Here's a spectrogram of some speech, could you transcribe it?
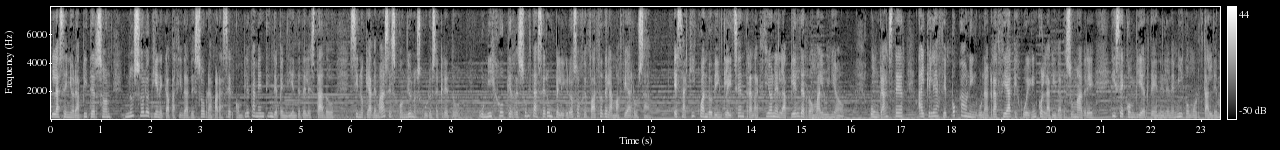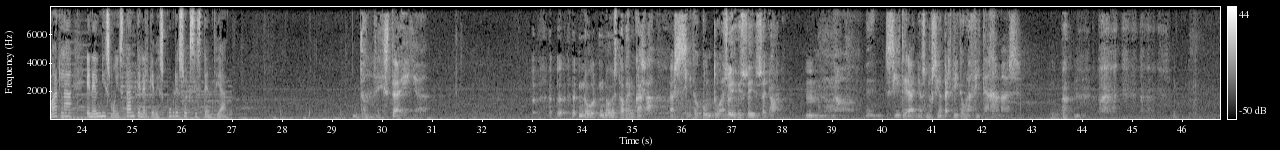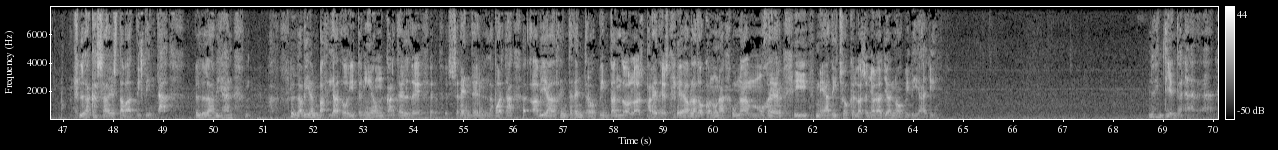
La señora Peterson no solo tiene capacidad de sobra para ser completamente independiente del Estado, sino que además esconde un oscuro secreto, un hijo que resulta ser un peligroso jefazo de la mafia rusa. Es aquí cuando Dinklage entra en acción en la piel de Roman Luñón un gángster al que le hace poca o ninguna gracia que jueguen con la vida de su madre y se convierte en el enemigo mortal de Marla en el mismo instante en el que descubre su existencia. ¿Dónde está ella? No, no estaba en casa. ¿Has sido puntual? Sí, sí, señor. Mm, no. En siete años no se ha perdido una cita jamás. La casa estaba distinta. La habían... La habían vaciado y tenía un cartel de eh, se vende en la puerta. Había gente dentro pintando las paredes. He hablado con una, una mujer y me ha dicho que la señora ya no vivía allí. No entiendo nada.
